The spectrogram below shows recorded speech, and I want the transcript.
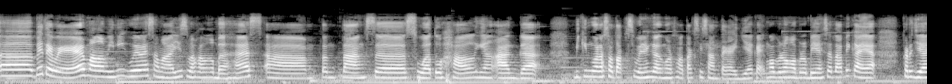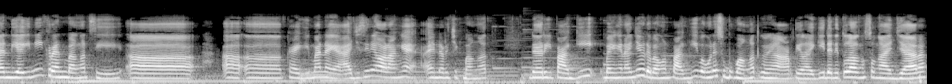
Uh, eh, BTW, malam ini gue sama Ajis bakal ngebahas um, tentang sesuatu hal yang agak bikin nguras otak sebenarnya nggak nguras otak sih santai aja. Kayak ngobrol-ngobrol biasa tapi kayak kerjaan dia ini keren banget sih. Uh, uh, uh, kayak gimana ya Ajis ini orangnya energik banget dari pagi bayangin aja udah bangun pagi bangunnya subuh banget gue nggak ngerti lagi. Dan itu langsung ngajar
